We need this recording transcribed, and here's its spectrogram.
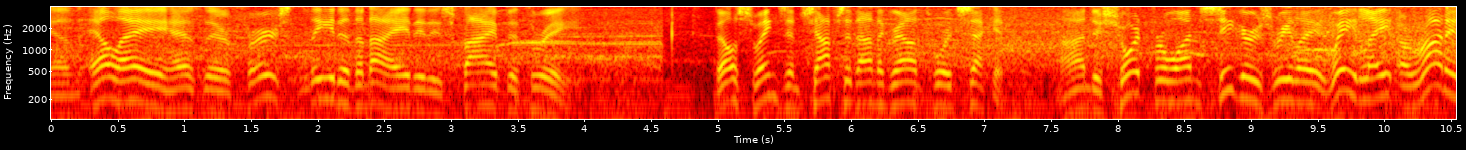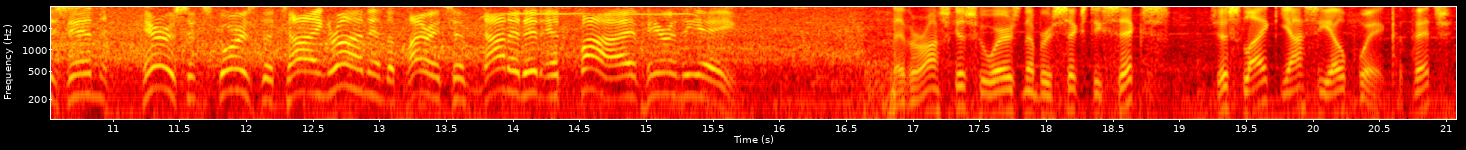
And LA has their first lead of the night. It is 5 to 3. Bell swings and chops it on the ground towards second. On to short for one. Seager's relay way late. A run is in. Harrison scores the tying run, and the Pirates have knotted it at five here in the eighth. Neverauskas, who wears number 66, just like Yasiel Puig. The pitch,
